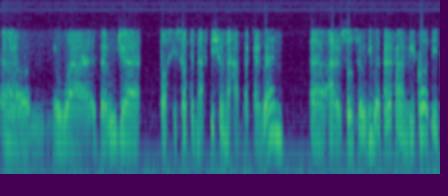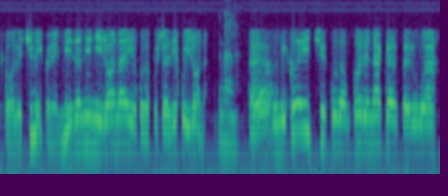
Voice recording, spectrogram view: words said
بله. و در اونجا تاسیسات نفتیشون حمله کردن عربستان سعودی به طرف امریکا دید که چی می‌کنه؟ می‌زنین ایران ای خدا پشت از خو ایرانه. بله. امریکا هیچ کدام کار نکرد در او وقت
